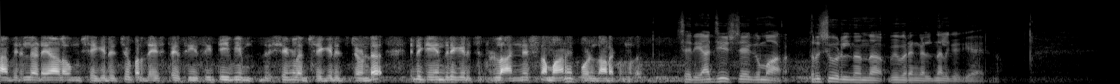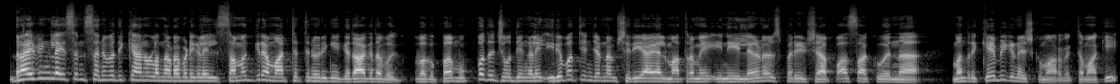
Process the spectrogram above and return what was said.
ആ വിരലടയാളവും ശേഖരിച്ചു. പ്രദേശത്തെ സി സി ടി വിയും ദൃശ്യങ്ങളും ശേഖരിച്ചിട്ടുണ്ട്. ഇത് കേന്ദ്രീകരിച്ചിട്ടുള്ള അന്വേഷണമാണ് ഇപ്പോൾ നടക്കുന്നത്. ശരി അജീഷ് ജയകുമാർ തൃശൂരിൽ നിന്ന് വിവരങ്ങൾ നൽകുകയായിരുന്നു. ഡ്രൈവിംഗ് ലൈസൻസ് അനുവദിക്കാനുള്ള നടപടികളിൽ സമഗ്ര മാറ്റത്തിനൊരുങ്ങി ഗതാഗത വകു- വകുപ്പ് മുപ്പത് ചോദ്യങ്ങളിൽ ഇരുപത്തിയഞ്ചെണ്ണം ശരിയായാൽ മാത്രമേ ഇനി ലേണേഴ്സ് പരീക്ഷ പാസ്സാക്കൂ എന്ന് മന്ത്രി കെ ബി ഗണേഷ് കുമാർ വ്യക്തമാക്കി.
